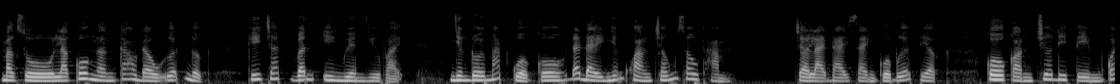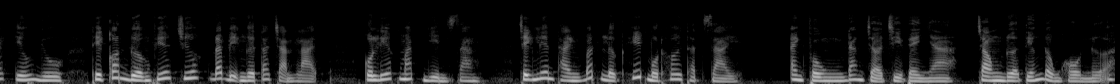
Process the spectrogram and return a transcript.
Mặc dù là cô ngẩng cao đầu ưỡn ngực, khí chất vẫn y nguyên như vậy. Nhưng đôi mắt của cô đã đầy những khoảng trống sâu thẳm. Trở lại đại sảnh của bữa tiệc, cô còn chưa đi tìm Quách Tiếu Nhu thì con đường phía trước đã bị người ta chặn lại. Cô liếc mắt nhìn sang. Trịnh Liên Thành bất lực hít một hơi thật dài. Anh Phùng đang chở chị về nhà trong nửa tiếng đồng hồ nữa.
